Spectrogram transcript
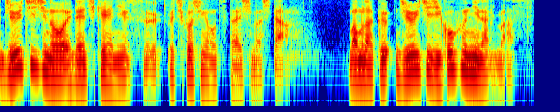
11時の NHK ニュース内越がお伝えしました。まもなく11時5分になります。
